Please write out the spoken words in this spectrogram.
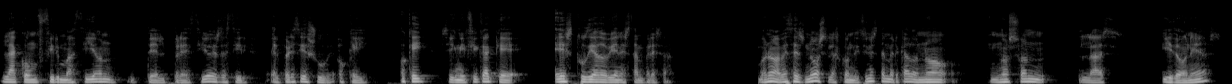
la confirmación del precio, es decir, el precio sube, ok, ok, significa que he estudiado bien esta empresa. Bueno, a veces no, si las condiciones de mercado no, no son las idóneas,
